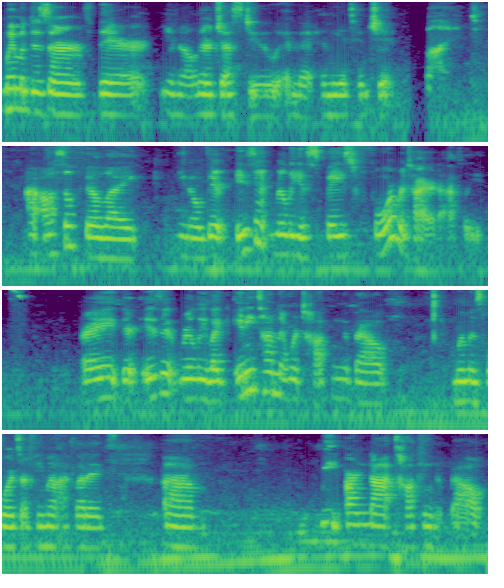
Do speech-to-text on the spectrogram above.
women deserve their you know their just due and the and the attention. But i also feel like you know there isn't really a space for retired athletes right? There isn't really like anytime that we're talking about women's sports or female athletics um, we are not talking about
